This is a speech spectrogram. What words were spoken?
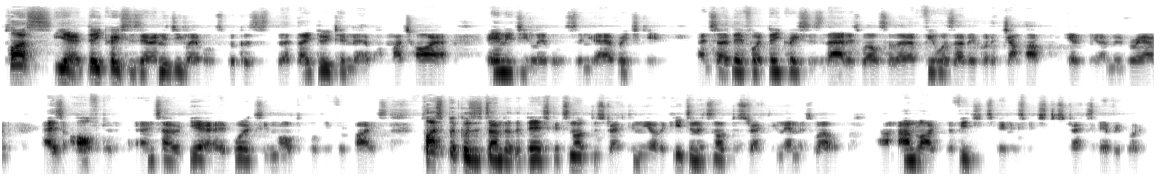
Plus, yeah, it decreases their energy levels because they do tend to have much higher energy levels than your average kid. And so therefore it decreases that as well so they don't feel as though they've got to jump up and get, you know, move around as often. And so, yeah, it works in multiple different ways. Plus, because it's under the desk, it's not distracting the other kids and it's not distracting them as well, um, unlike the fidget spinners, which distracts everybody.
